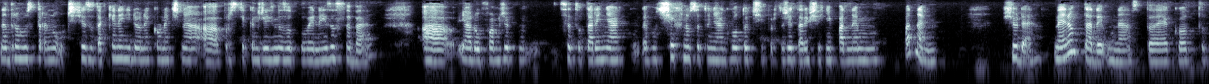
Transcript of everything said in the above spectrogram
Na druhou stranu určitě to taky není do nekonečna a prostě každý jsme zodpovědný za sebe. A já doufám, že se to tady nějak, nebo všechno se to nějak otočí, protože tady všichni padnem, padnem. Všude. Nejenom tady u nás, to je jako, to,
